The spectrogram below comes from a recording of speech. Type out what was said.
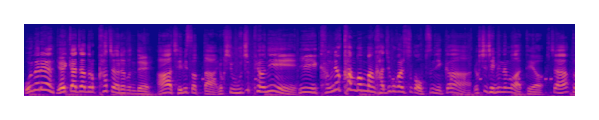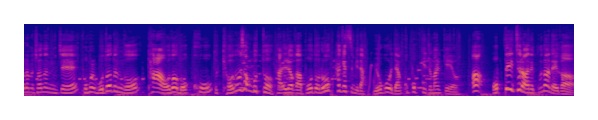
오늘은 여기까지 하도록 하죠 여러분들. 아 재밌었다. 역시 우주편이 이 강력한 것만 가지고 갈 수가 없으니까 역시 재밌는 것 같아요. 자 그러면 저는 이제 보물 못 얻은 거 다 얻어놓고 또 견우성부터 달려가 보도록 하겠습니다. 요거 양코 뽑기 좀 할게요. 아 업데이트를 안 했구나 내가.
